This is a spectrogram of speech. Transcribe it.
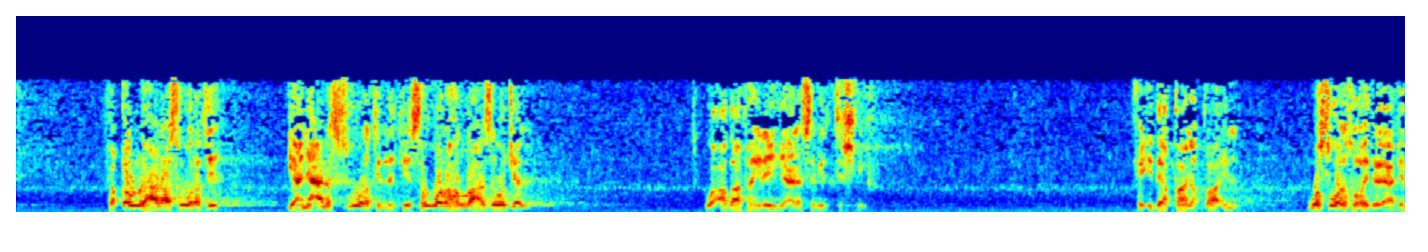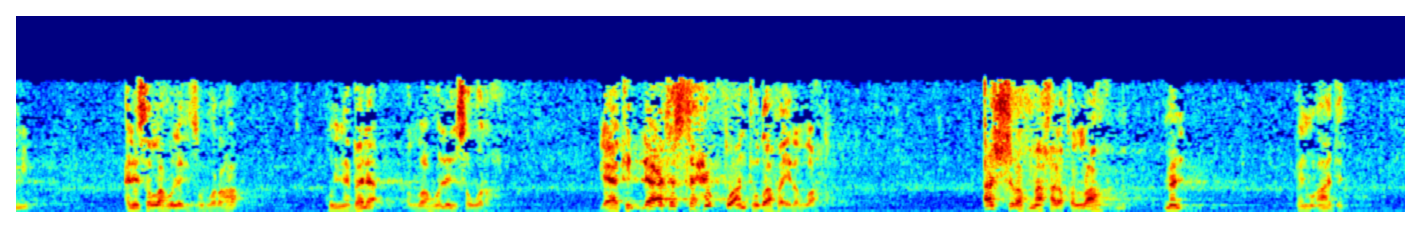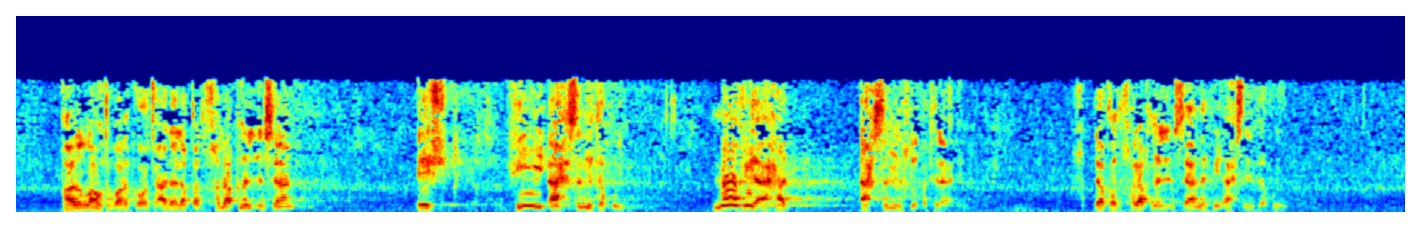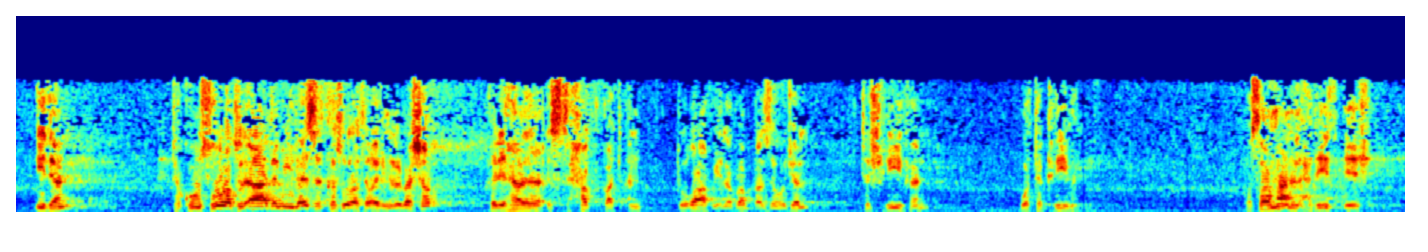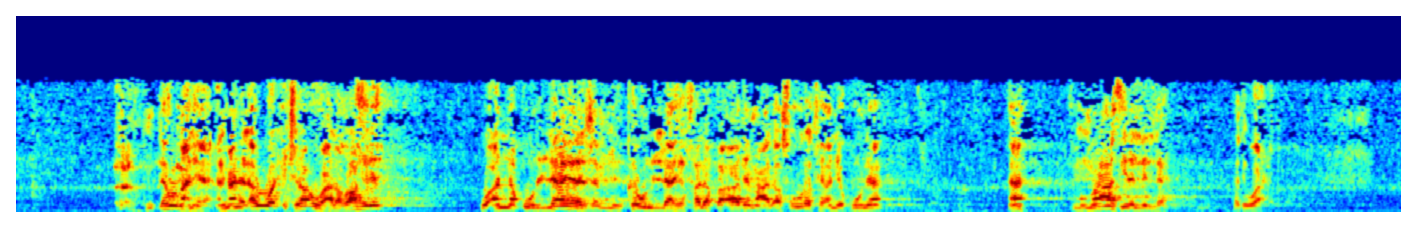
فقوله على صورته يعني على الصورة التي صورها الله عز وجل وأضاف إليه على سبيل التشريف فإذا قال قائل وصورة غير الآدمي أليس الله الذي صورها؟ قلنا بلى الله الذي صورها. لكن لا تستحق أن تضاف إلى الله. أشرف ما خلق الله من؟ بنو آدم. قال الله تبارك وتعالى لقد خلقنا الإنسان إيش؟ في أحسن تقويم. ما في أحد أحسن من خلقة الآدم. لقد خلقنا الإنسان في أحسن تقويم. إذا تكون صورة الآدمي ليست كصورة غيره من البشر فلهذا استحقت أن تضاف إلى الرب عز وجل تشريفا وتكريما. فصار معنى الحديث إيش؟ له معنى. المعنى الأول إجراؤه على ظاهره وأن نقول لا يلزم من كون الله خلق آدم على صورة أن يكون مماثلا لله. هذا واحد.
